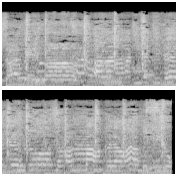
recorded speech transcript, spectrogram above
stop. I'm a hot, you make me dead,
